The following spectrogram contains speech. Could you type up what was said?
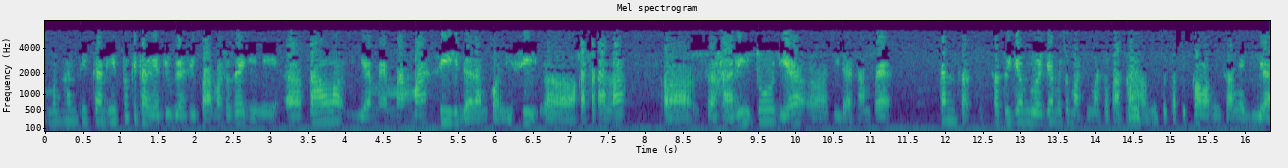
menghentikan itu kita lihat juga sih Pak. Maksud saya gini, uh, kalau dia memang masih dalam kondisi uh, katakanlah uh, sehari itu dia uh, tidak sampai kan satu jam dua jam itu masih masuk akal gitu. Tapi kalau misalnya dia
